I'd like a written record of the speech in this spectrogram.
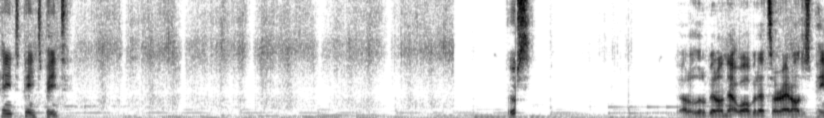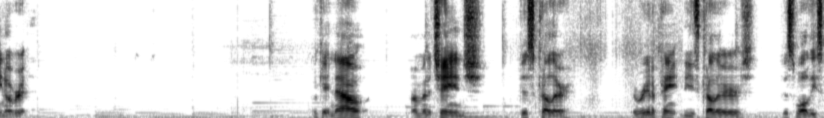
Paint, paint, paint. Oops. Got a little bit on that wall, but that's alright. I'll just paint over it. Okay, now I'm gonna change this color. And we're gonna paint these colors, this wall, these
